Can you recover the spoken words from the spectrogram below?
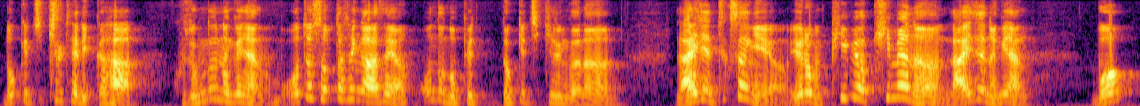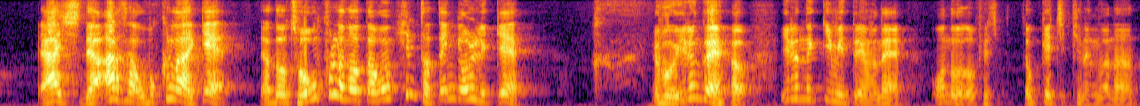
높게 찍힐 테니까 그 정도는 그냥 뭐 어쩔 수 없다 생각하세요. 온도 높게, 높게 찍히는 거는 라이젠 특성이에요. 여러분 PBO 키면은 라이젠은 그냥 뭐? 야씨 내가 알아서 오버클럭 할게. 야 너 좋은 쿨러 넣었다고? 힘 더 땡겨 올릴게. 뭐 이런 거예요. 이런 느낌이 때문에 온도가 높게, 높게 찍히는 거는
